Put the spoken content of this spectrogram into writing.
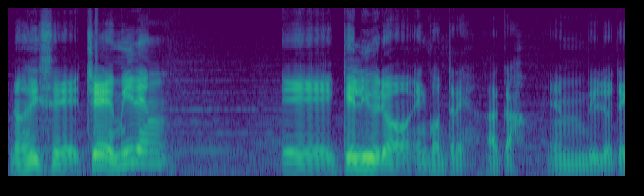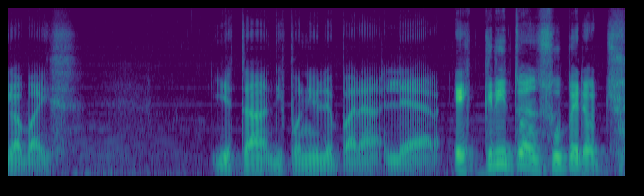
Nos dice, che, miren eh, qué libro encontré acá, en Biblioteca País. Y está disponible para leer. Escrito en Super 8,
